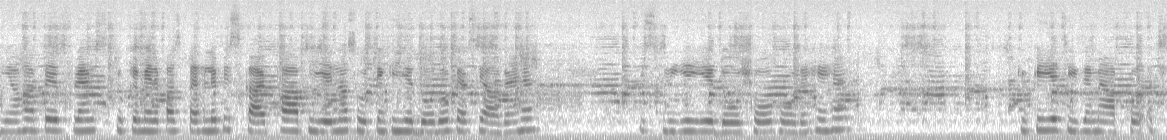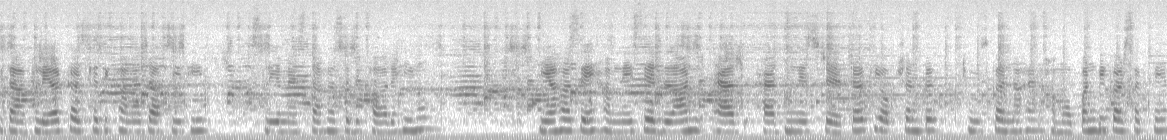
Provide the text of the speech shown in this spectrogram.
یہاں پہ فرینڈس چونکہ میرے پاس پہلے بھی اسکائپ تھا، آپ یہ نہ سوچیں کہ یہ دو دو کیسے آ گئے ہیں۔ اس لیے یہ دو شو ہو رہے ہیں۔ کیونکہ یہ چیزیں میں آپ کو اچھی طرح کلیئر کر کے دکھانا چاہتی تھی، اس لیے میں اس طرح سے دکھا رہی ہوں۔ یہاں سے ہم نے اسے رن ایز ایڈمنسٹریٹر کی آپشن پہ چوز کرنا ہے۔ ہم اوپن بھی کر سکتے ہیں،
